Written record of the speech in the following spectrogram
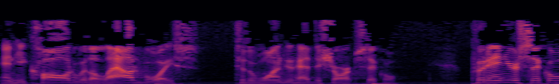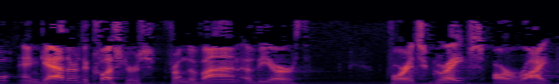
And he called with a loud voice to the one who had the sharp sickle. Put in your sickle and gather the clusters from the vine of the earth, for its grapes are ripe.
